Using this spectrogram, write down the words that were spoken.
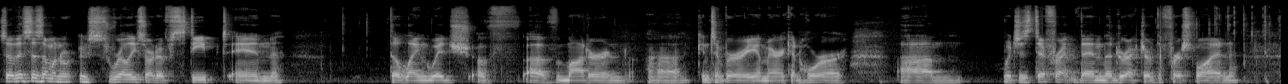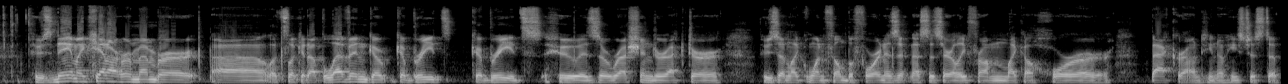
So this is someone who's really sort of steeped in the language of of modern uh, contemporary American horror. Um, which is different than the director of the first one, whose name I cannot remember. Uh, let's look it up. Levan Gabriadze, Gabriadze, who is a Russian director who's done like one film before and isn't necessarily from like a horror background. You know, he's just a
